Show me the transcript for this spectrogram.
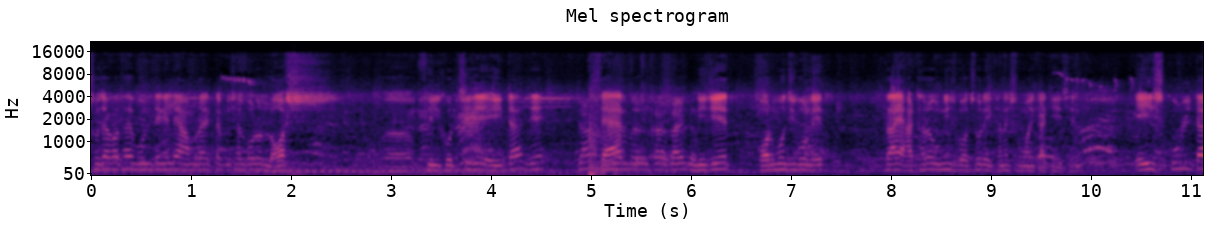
সোজা কথায় বলতে গেলে আমরা একটা বিশাল বড় লস ফিল করছি যে এইটা যে স্যার নিজের কর্মজীবনের প্রায় আঠারো উনিশ বছর এখানে সময় কাটিয়েছেন। এই স্কুলটা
